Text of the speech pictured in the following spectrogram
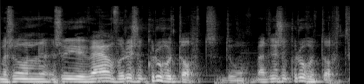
we zullen, zullen je wel voor onze kroegentocht doen. Met onze kroegentocht.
